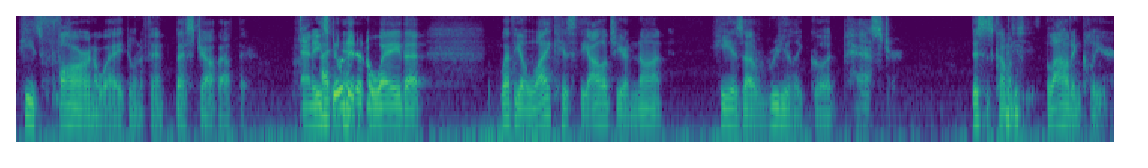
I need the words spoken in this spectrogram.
he's far and away doing a best job out there. And he's I, doing it in a way that, whether you like his theology or not, he is a really good pastor. This is coming loud and clear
